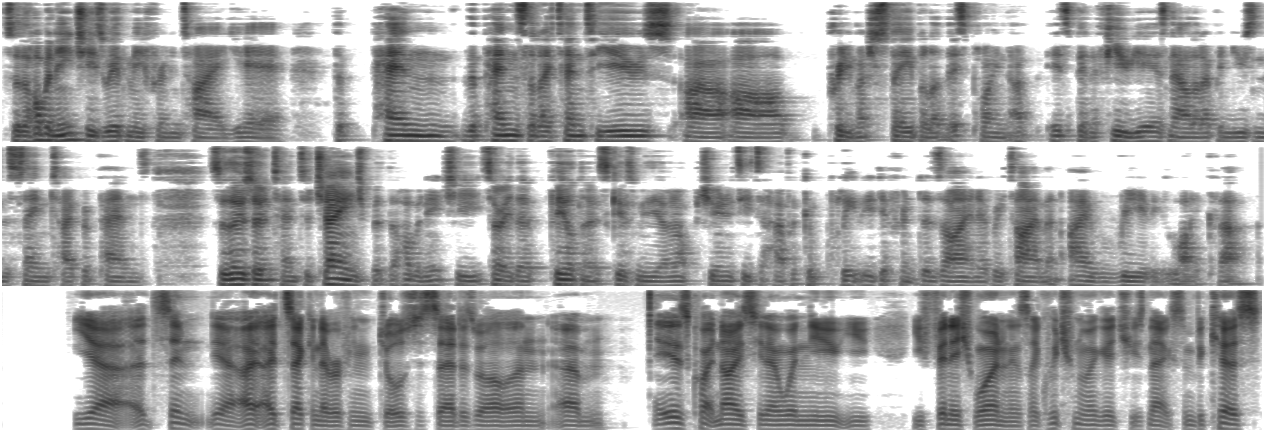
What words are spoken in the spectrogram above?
So the Hobonichi is with me for an entire year. The pen, the pens that I tend to use are, are pretty much stable at this point. I've, it's been a few years now that I've been using the same type of pens. So those don't tend to change, but the Hobonichi, sorry, the Field Notes gives me an opportunity to have a completely different design every time, and I really like that. Yeah, it's in, yeah, I, I'd second everything Jules just said as well, and um, it is quite nice, you know, when you you you finish one and it's like, which one am I going to choose next? And because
